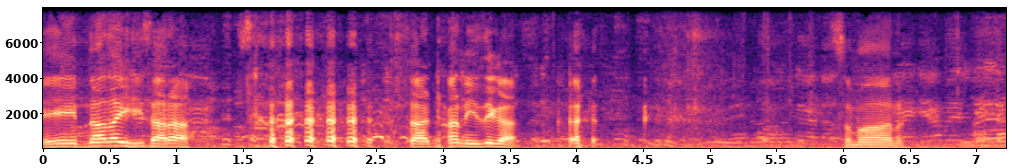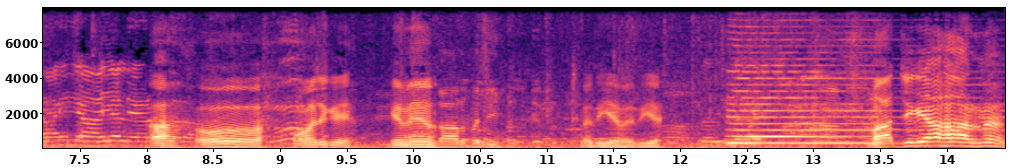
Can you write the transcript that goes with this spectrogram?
ਇਹ ਇਦਾਂ ਦਾ ਹੀ ਸਾਰਾ। ਸਾਡਾ ਨਹੀਂ ਸੀਗਾ। ਸਮਾਨ। ਆ ਉਹ ਪਹੁੰਚ ਗਏ। ਕਿਵੇਂ ਹੋ? ਕਾਲ ਭਾਜੀ। ਵਧੀਆ ਵਧੀਆ। ਵੱਜ ਗਿਆ ਹਾਰਨ।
